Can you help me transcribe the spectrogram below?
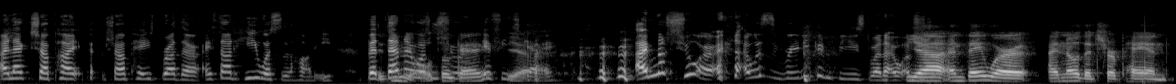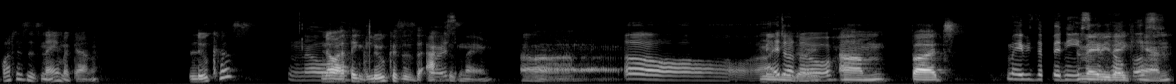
I liked Sharpay, Sharpay's brother. I thought he was the hottie. But Isn't then I wasn't sure gay? if he's Yeah. gay. I'm not sure. I was really confused when I watched yeah, it. and they were I know that Sharpay and what is his name again? Lucas? No. No, I think Lucas is the actor's name. Uh Oh, I don't neither. know. Um but Maybe the Bennies Maybe can they help us. can.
